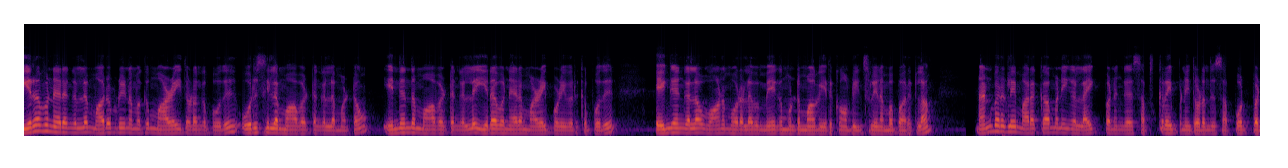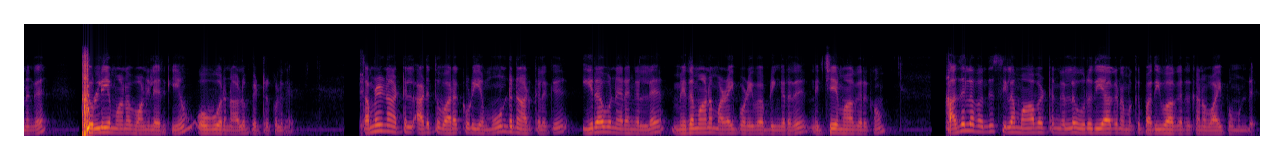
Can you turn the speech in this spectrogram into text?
இரவு நேரங்களில் மறுபடியும் நமக்கு மழை தொடங்க போது ஒரு சில மாவட்டங்களில் மட்டும் எந்தெந்த மாவட்டங்களில் இரவு நேரம் மழை பொழிவு இருக்க போது எங்கெங்கெல்லாம் வானம் ஓரளவு மேகமூட்டமாக இருக்கும் அப்படின்னு சொல்லி நம்ம பார்க்கலாம். நண்பர்களே மறக்காமல் நீங்கள் லைக் பண்ணுங்கள் சப்ஸ்கிரைப் பண்ணி தொடர்ந்து சப்போர்ட் பண்ணுங்கள் துல்லியமான வானிலை இருக்கையும் ஒவ்வொரு நாளும் பெற்றுக்கொள்ளுங்கள் தமிழ்நாட்டில் அடுத்து வரக்கூடிய மூன்று நாட்களுக்கு இரவு நேரங்களில் மிதமான மழை பொழிவு அப்படிங்கிறது நிச்சயமாக இருக்கும். அதில் வந்து சில மாவட்டங்களில் உறுதியாக நமக்கு பதிவாகிறதுக்கான வாய்ப்பும் உண்டு.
